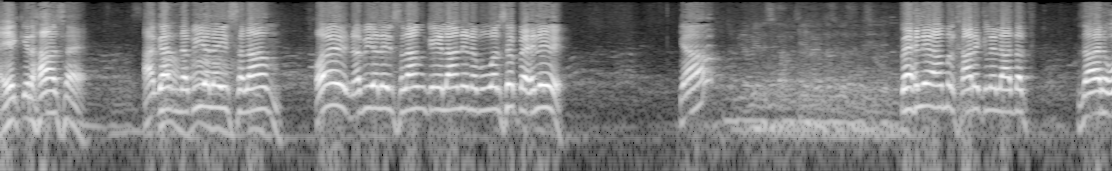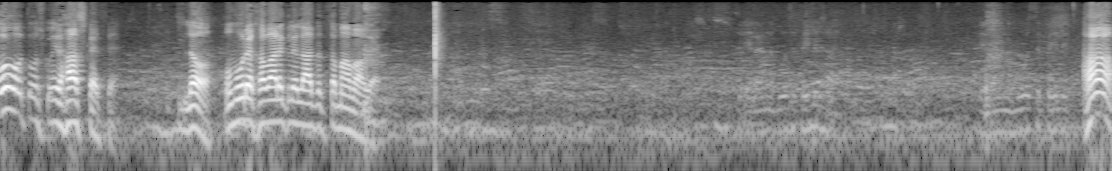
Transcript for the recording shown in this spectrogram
ایک ارحاس ہے۔ اگر نبی علیہ السلام اے نبی علیہ السلام کے اعلان نبوت سے پہلے کیا؟ پہلے امر خارق لادت۔ ظاہر ہو تو اس کو ارحاس کہتے ہیں۔ لو امور خوارق لادت تمام آ گئے۔ ہاں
